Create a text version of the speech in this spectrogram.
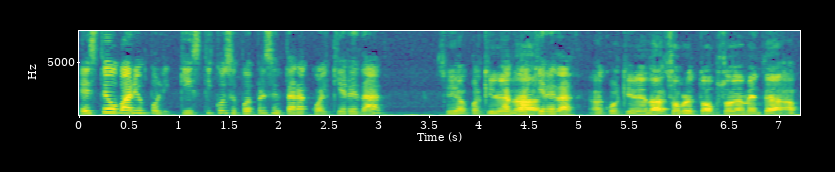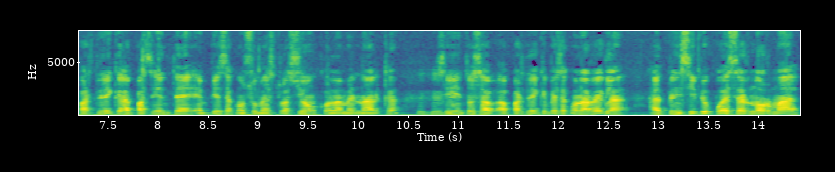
¿Este ovario poliquístico se puede presentar a cualquier edad? Sí, a cualquier edad. A cualquier edad. A cualquier edad, sobre todo, pues obviamente a, partir de que la paciente empieza con su menstruación, con la menarca, sí, entonces a, a, partir de que empieza con la regla, al principio puede ser normal,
